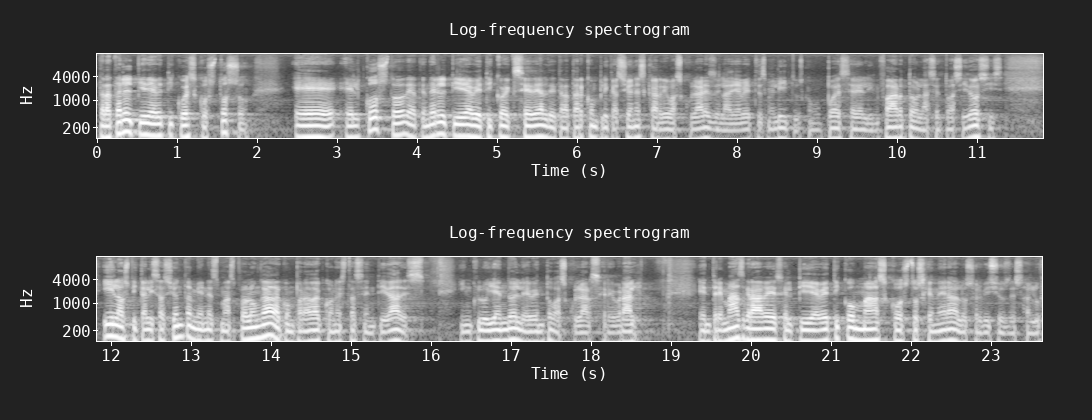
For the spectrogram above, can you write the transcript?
tratar el pie diabético es costoso. Eh, el costo de atender el pie diabético excede al de tratar complicaciones cardiovasculares de la diabetes mellitus, como puede ser el infarto o la cetoacidosis. Y la hospitalización también es más prolongada comparada con estas entidades, incluyendo el evento vascular cerebral. Entre más grave es el pie diabético, más costos genera a los servicios de salud.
